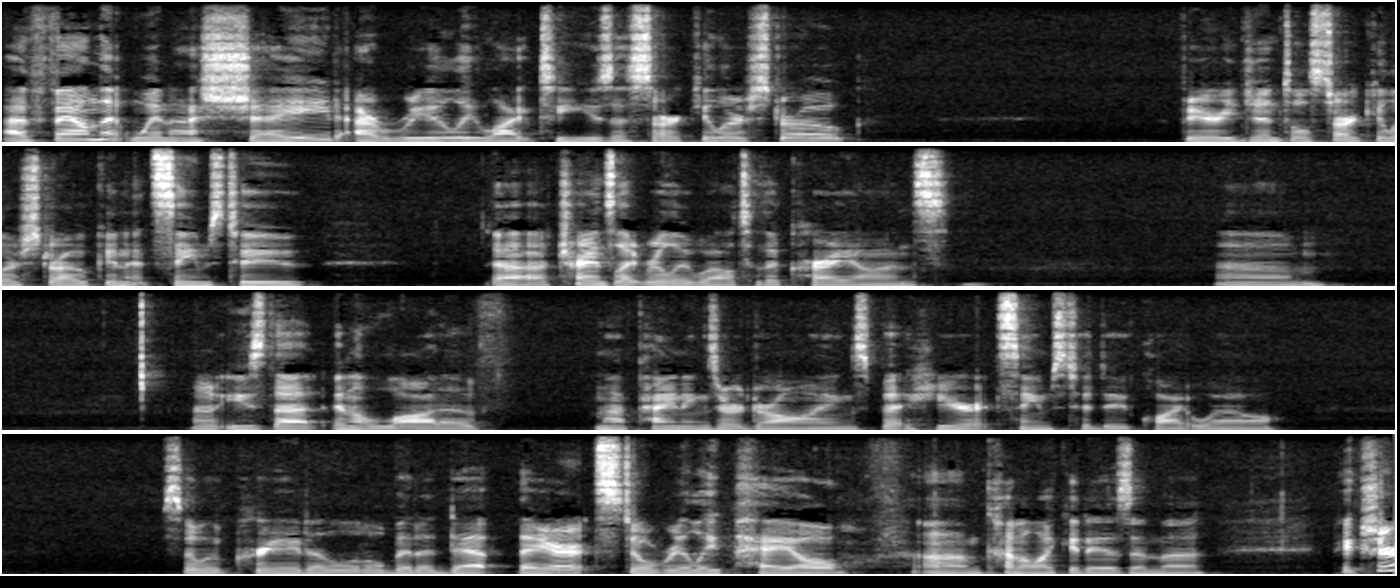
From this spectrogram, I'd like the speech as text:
I've found that when I shade, I really like to use a circular stroke. Very gentle circular stroke, and it seems to uh, translate really well to the crayons. Um, I don't use that in a lot of my paintings or drawings, but here it seems to do quite well. So we've created a little bit of depth there. It's still really pale, um, kind of like it is in the picture.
